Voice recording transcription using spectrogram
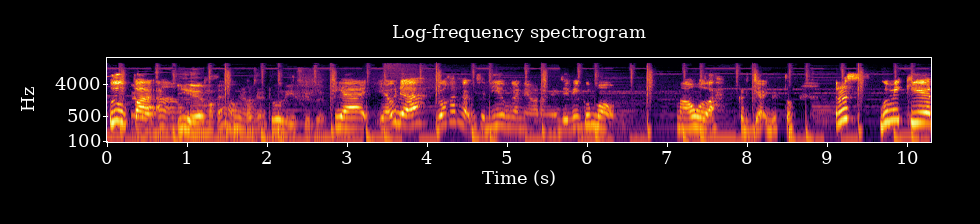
lupa kan? ah. Iya makanya Bener, harus bener. ditulis gitu. ya ya udah gue kan nggak bisa diem kan ya orangnya jadi gue mau mau lah kerja gitu. Terus gue mikir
